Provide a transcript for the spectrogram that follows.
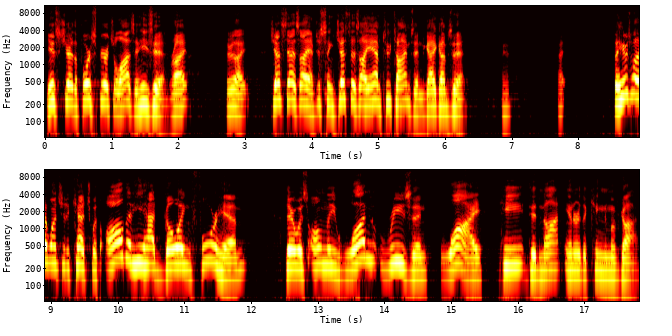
You just share the four spiritual laws and he's in, right? They're like, just as I am. Just sing just as I am two times and the guy comes in. But here's what I want you to catch. With all that he had going for him, there was only one reason why he did not enter the kingdom of God.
